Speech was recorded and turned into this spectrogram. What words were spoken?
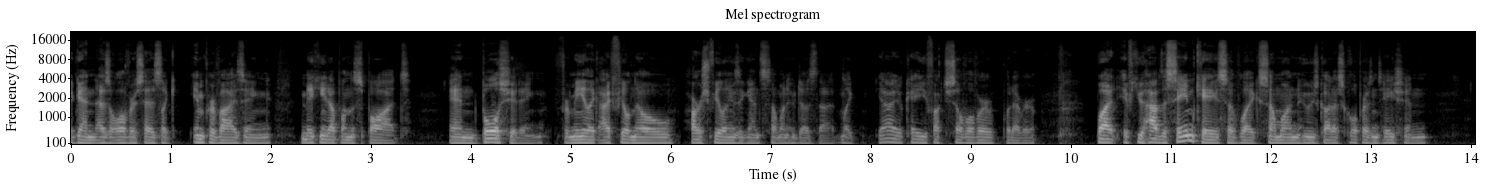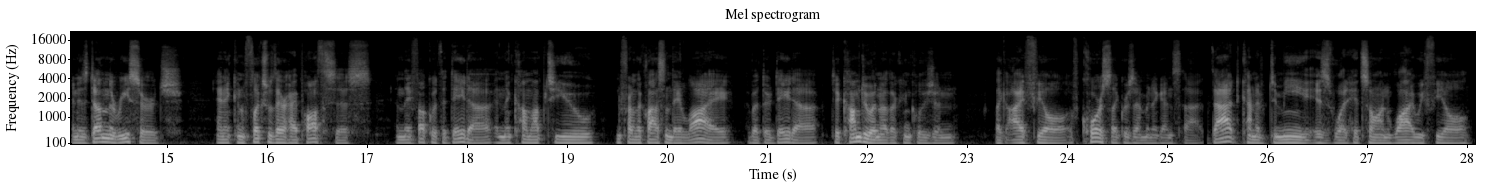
again, as Oliver says, like improvising, making it up on the spot, and bullshitting. For me, like I feel no harsh feelings against someone who does that. Like, yeah, okay, you fucked yourself over, whatever. But if you have the same case of like someone who's got a school presentation and has done the research and it conflicts with their hypothesis and they fuck with the data and they come up to you in front of the class and they lie about their data to come to another conclusion, like I feel, of course, like resentment against that. That kind of to me is what hits on why we feel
